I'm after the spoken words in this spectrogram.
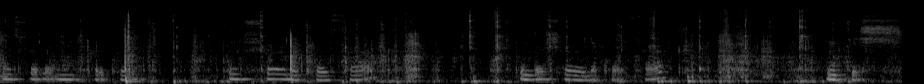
Şimdi şöyle onu yukarı koyalım. Bunu şöyle koysak. Bunu da şöyle koysak. Müthiş.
